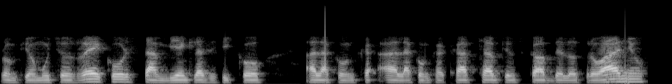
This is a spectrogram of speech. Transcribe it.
rompió muchos récords, también clasificó a la, a la CONCACAF Champions Cup del otro año.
